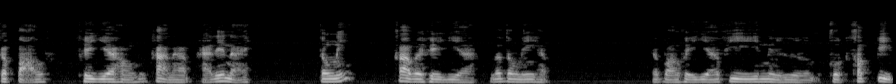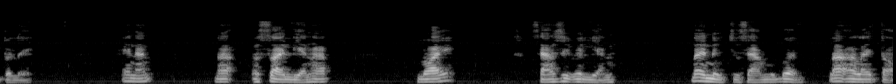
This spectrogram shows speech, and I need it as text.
กระเป๋า เพเยียของทุกท่านนะครับ หาได้ไหน ตรงนี้เข้าไปเพเยียแล้วตรงนี้ครับกระเป๋าเพเยียพีหนึ่งกด copy ไปเลยแค่นั้นนะใส่เหรียญครับร้อยสามสิบเอ็ดเหรียญได้หนึ่งจุดสามรูเบิลแล้วอะไรต่อ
